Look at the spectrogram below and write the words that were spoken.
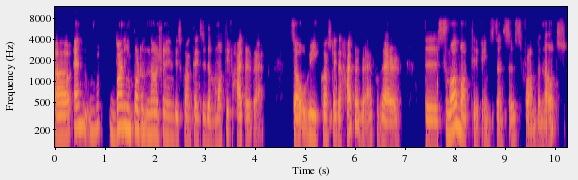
Uh, and one important notion in this context is the motif hypergraph. So we construct a hypergraph where the small motif instances from the nodes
